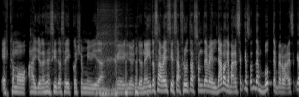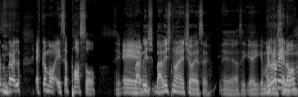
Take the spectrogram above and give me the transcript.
Es como, ay, yo necesito ese bizcocho en mi vida. Yo, yo, necesito saber si esas frutas son de verdad, porque parece que son de embuste, pero parece que son de verdad. Es como, es a puzzle. Eh, Babish, no ha hecho ese, eh, así que Yo creo que no.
